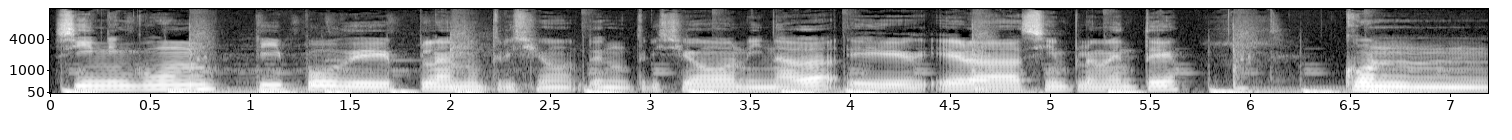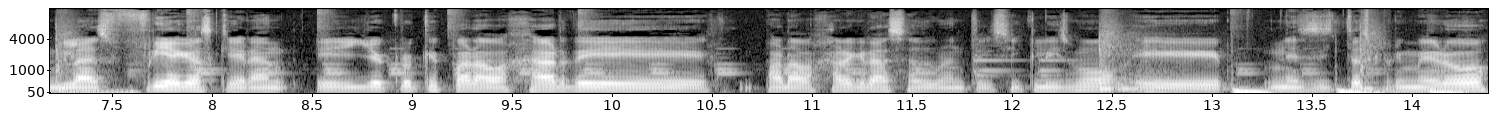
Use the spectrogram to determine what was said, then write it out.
sin ningún tipo de plan nutrición, de nutrición ni nada. Eh, era simplemente con las friegas que eran. Eh, yo creo que para bajar de para bajar grasa durante el ciclismo necesitas primero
